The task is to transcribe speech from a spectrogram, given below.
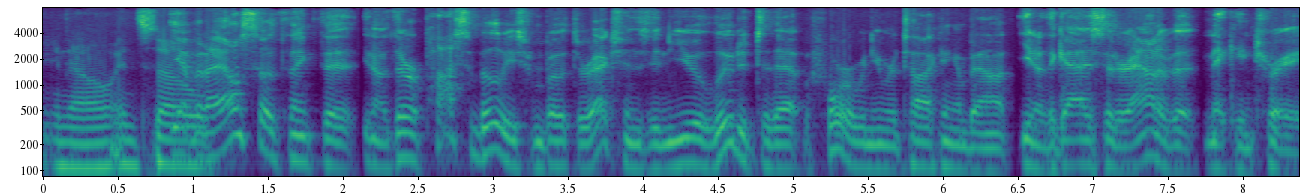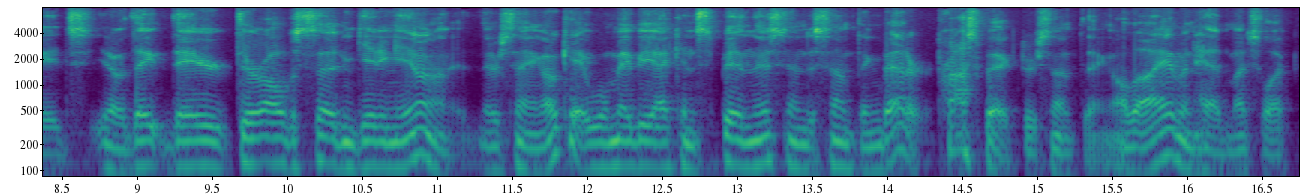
You know, and so Yeah, but I also think that, you know, there are possibilities from both directions. And you alluded to that before when you were talking about, you know, the guys that are out of it making trades. You know, they they're they're all of a sudden getting in on it. They're saying, okay, well maybe I can spin this into something better. Prospect or something. Although I haven't had much luck.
